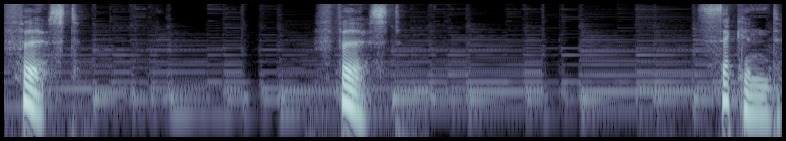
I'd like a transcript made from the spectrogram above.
first, first, second,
